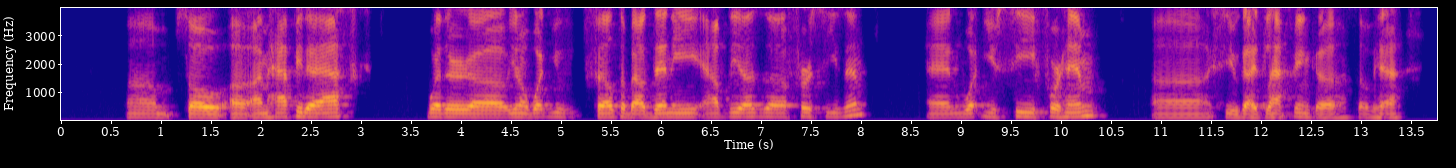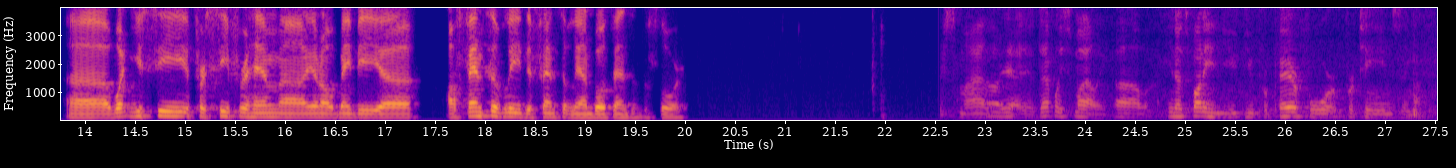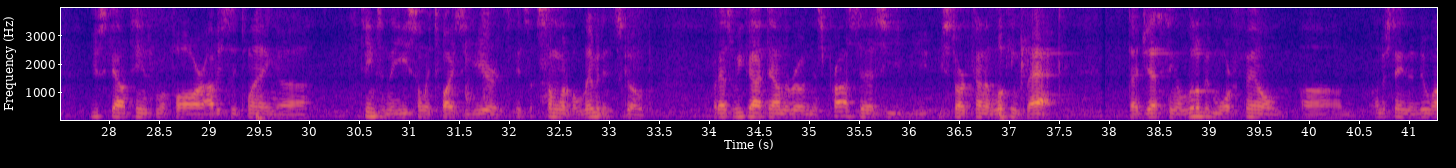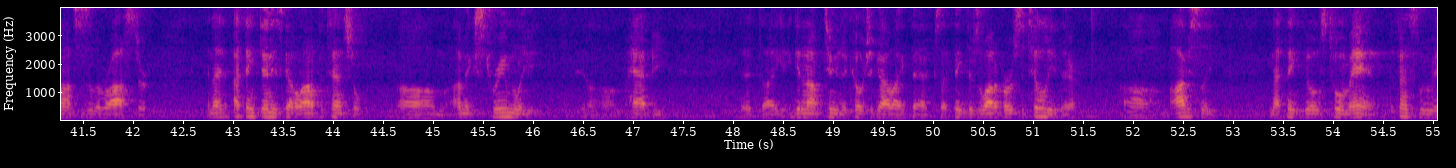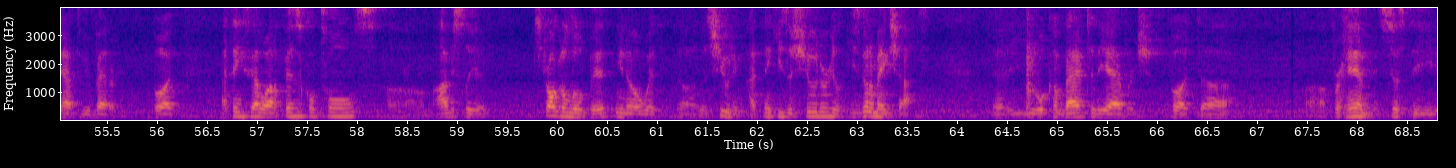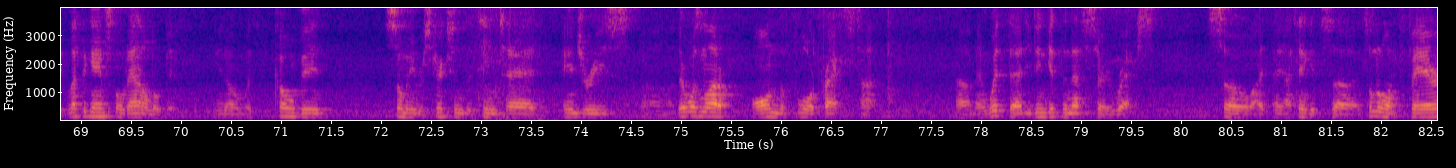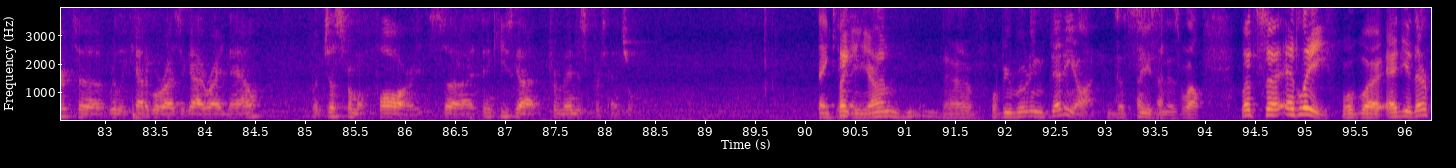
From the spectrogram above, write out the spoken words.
Um, so uh, I'm happy to ask whether uh, you know what you felt about Deni Avdija's uh, first season and what you see for him. Uh, I see you guys laughing. Uh, so yeah, uh, what you see foresee for him. Uh, you know, maybe uh, offensively, defensively, on both ends of the floor. You're smiling. Oh yeah, yeah, definitely smiling. Um, you know, it's funny. You, you prepare for for teams and you scout teams from afar. Obviously, playing uh, teams in the East only twice a year, it's, it's somewhat of a limited scope. But as we got down the road in this process, you, you, you start kind of looking back, digesting a little bit more film, um, understanding the nuances of the roster. And I, I think Deni's got a lot of potential. Um, I'm extremely um, happy that I get an opportunity to coach a guy like that because I think there's a lot of versatility there. Um, obviously, and I think it goes to a man. Defensively, we have to be better. But I think he's got a lot of physical tools. Um, obviously, struggled a little bit, you know, with uh, the shooting. I think he's a shooter. He'll, he's going to make shots. Uh, you will come back to the average. But uh, uh, for him, it's just the let the game slow down a little bit. You know, with COVID, so many restrictions the teams had, injuries. Uh, there wasn't a lot of on the floor practice time. Um, and with that, he didn't get the necessary reps. So I, I think it's, uh, it's a little unfair to really categorize a guy right now, but just from afar, it's, uh, I think he's got tremendous potential. Thank you. Thank you, Jan. Uh, We'll be rooting Deni on this season as well. Let's, uh, Ed Lee, well, uh, Ed, you there?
